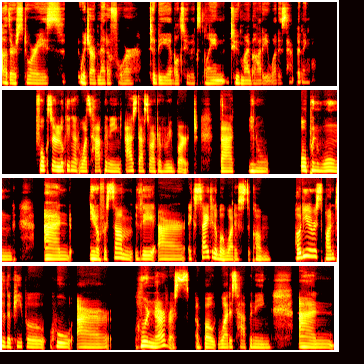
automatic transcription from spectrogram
other stories which are metaphor to be able to explain to my body what is happening. Folks are looking at what's happening as that sort of rebirth, that, you know, open wound. And you know, for some, they are excited about what is to come. How do you respond to the people who are who are nervous about what is happening and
